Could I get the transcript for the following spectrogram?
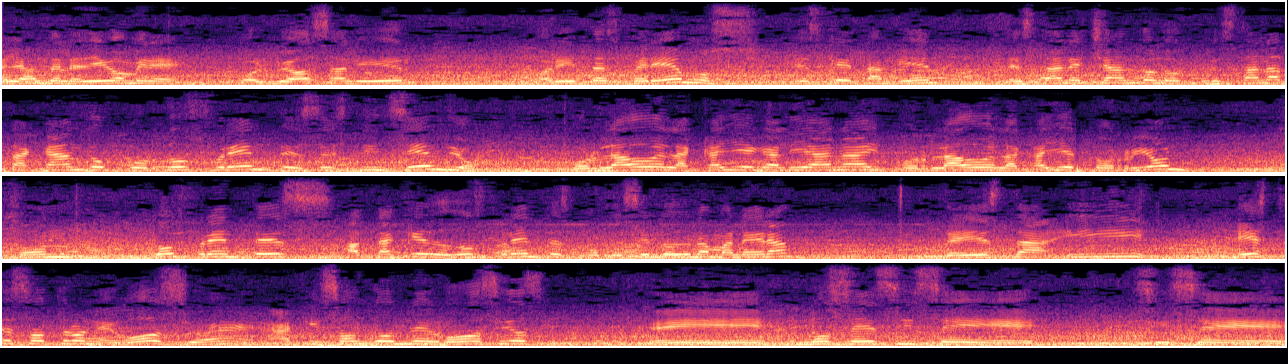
allá donde le digo, mire, volvió a salir. Ahorita esperemos, es que también le están echando, le están atacando por dos frentes este incendio, por lado de la calle Galeana y por lado de la calle Torreón. Son dos frentes, ataque de dos frentes, por decirlo de una manera, de esta. Y este es otro negocio, ¿eh? aquí son dos negocios. Eh, no sé si se, si se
